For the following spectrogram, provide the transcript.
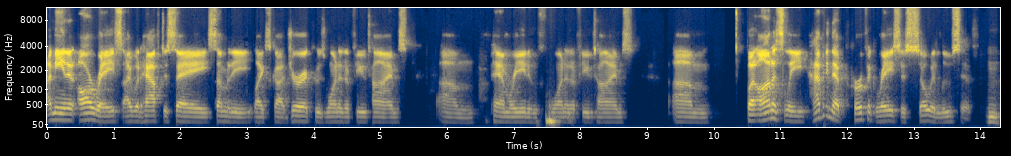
I mean, at our race, I would have to say somebody like Scott Jurek, who's won it a few times, um, Pam Reed, who's won it a few times. Um, but honestly, having that perfect race is so elusive mm.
